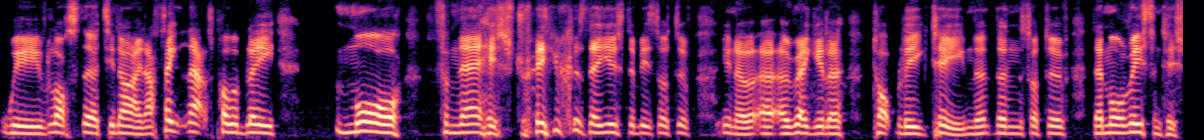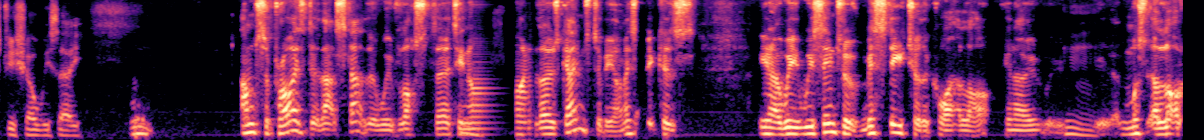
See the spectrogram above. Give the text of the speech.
We've lost 39. I think that's probably more from their history because they used to be sort of you know a, a, regular top league team than, than sort of their more recent history shall we say i'm surprised at that stat that we've lost 39 of those games to be honest because you know we, we seem to have missed each other quite a lot you know mm. must a lot of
